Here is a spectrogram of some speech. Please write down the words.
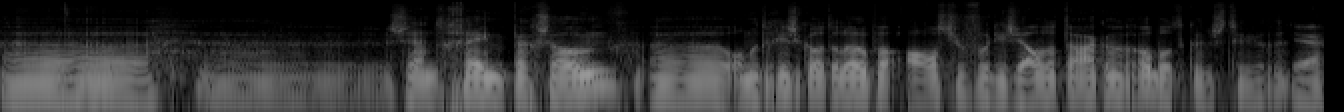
Uh, zend geen persoon uh, om het risico te lopen als je voor diezelfde taak een robot kunt sturen. Ja.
